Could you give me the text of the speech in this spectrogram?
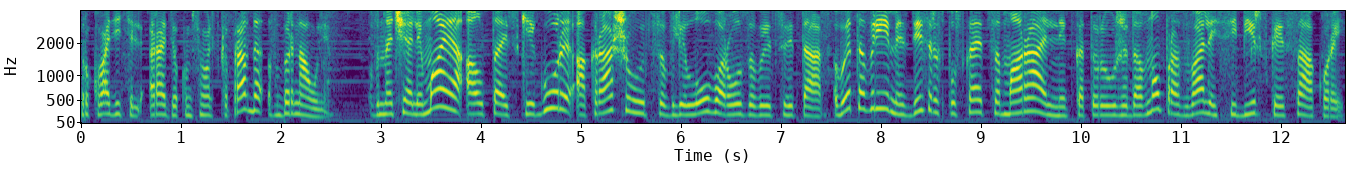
руководитель радио «Комсомольская правда» в Барнауле. В начале мая Алтайские горы окрашиваются в лилово-розовые цвета. В это время здесь распускается моральник, который уже давно прозвали сибирской сакурой.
